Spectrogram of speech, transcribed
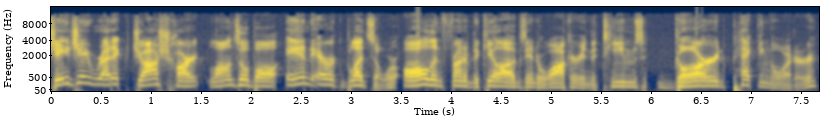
JJ Redick, Josh Hart, Lonzo Ball, and Eric Bledsoe were all in front of Nickeil Alexander Walker in the team's guard pecking order.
